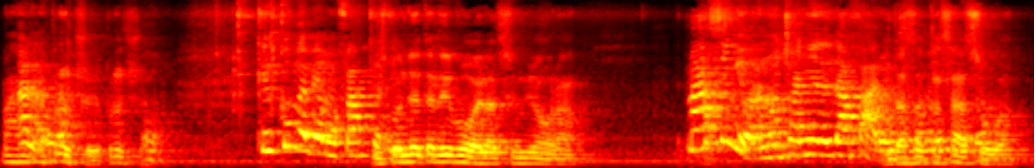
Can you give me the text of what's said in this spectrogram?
Vai, Allora. procedi, procedi. Oh. Che come abbiamo fatto? lì? Rispondeteli voi, la signora. Ma la signora non c'ha niente da fare Da oggi sta casa sua.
